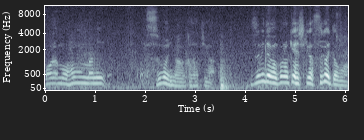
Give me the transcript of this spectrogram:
これもうほんまにすごいな形が。泉でもこの形式はすごいと思う。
